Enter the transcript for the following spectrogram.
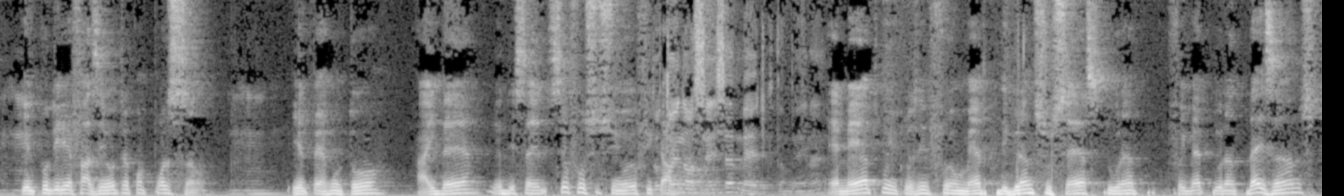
Uhum. Ele poderia fazer outra composição. Uhum. Ele perguntou a ideia, eu disse a ele, se eu fosse o senhor, eu ficava... Doutor Inocêncio é médico também, né? É médico, inclusive foi um médico de grande sucesso, durante, foi médico durante 10 anos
